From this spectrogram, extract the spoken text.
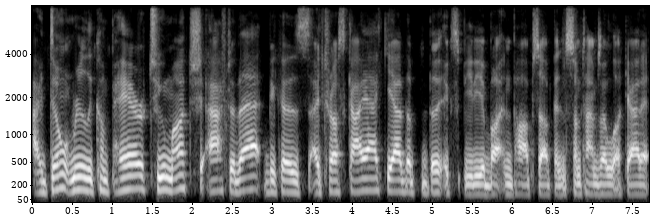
I don't really compare too much after that because I trust kayak. Yeah, the, the Expedia button pops up, and sometimes I look at it,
